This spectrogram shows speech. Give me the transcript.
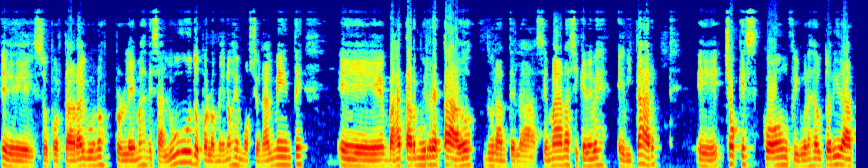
eh, soportar algunos problemas de salud o por lo menos emocionalmente eh, vas a estar muy retado durante la semana, así que debes evitar eh, choques con figuras de autoridad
